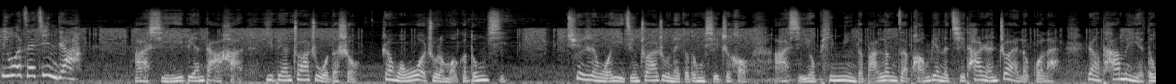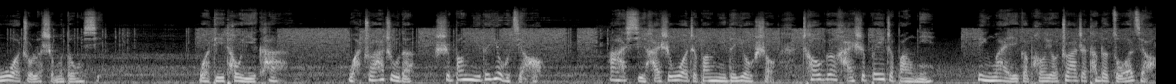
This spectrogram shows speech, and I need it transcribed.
离我再近点阿喜一边大喊，一边抓住我的手，让我握住了某个东西。确认我已经抓住那个东西之后，阿喜又拼命地把愣在旁边的其他人拽了过来，让他们也都握住了什么东西。我低头一看，我抓住的是邦尼的右脚，阿喜还是握着邦尼的右手，超哥还是背着邦尼。另外一个朋友抓着他的左脚，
